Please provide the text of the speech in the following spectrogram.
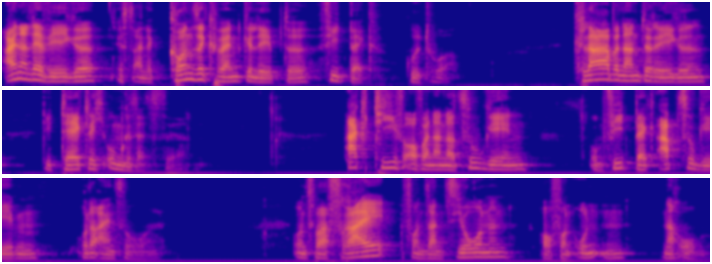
Einer der Wege ist eine konsequent gelebte Feedback-Kultur. Klar benannte Regeln, die täglich umgesetzt werden aktiv aufeinander zugehen, um Feedback abzugeben oder einzuholen. Und zwar frei von Sanktionen, auch von unten nach oben.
